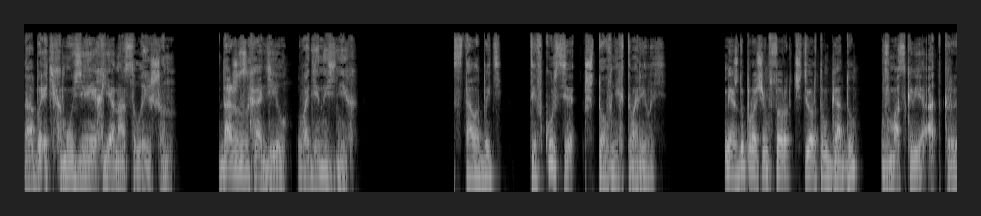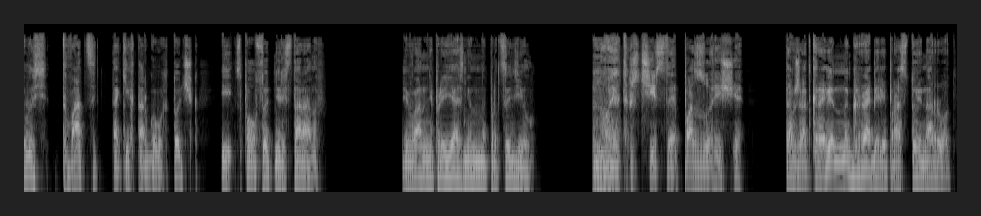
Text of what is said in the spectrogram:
Об этих музеях я наслышан. Даже заходил в один из них. Стало быть, ты в курсе, что в них творилось? Между прочим, в 44 году в Москве открылось 20 таких торговых точек и с полсотни ресторанов. Иван неприязненно процедил. «Но это ж чистое позорище. Там же откровенно грабили простой народ.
